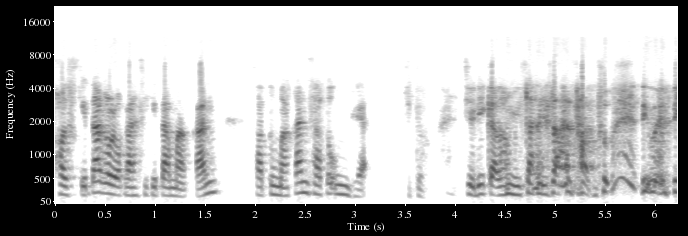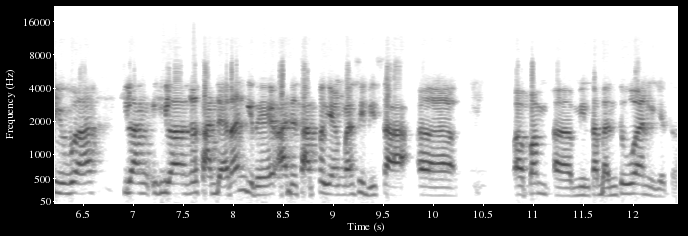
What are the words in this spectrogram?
host kita kalau kasih kita makan satu makan satu enggak gitu. Jadi kalau misalnya salah satu tiba-tiba hilang hilang kesadaran gitu ya, ada satu yang masih bisa uh, apa uh, minta bantuan gitu.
